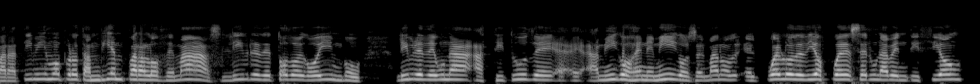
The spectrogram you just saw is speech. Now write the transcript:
para ti mismo, pero también para los demás, libre de todo egoísmo, libre de una actitud de eh, eh, amigos, enemigos. Hermanos, el pueblo de Dios puede ser una bendición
